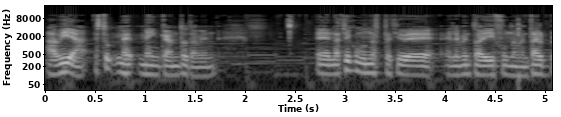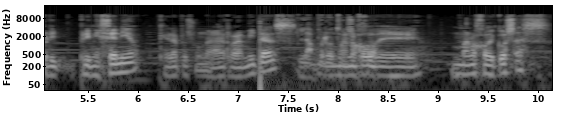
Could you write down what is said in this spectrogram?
Había, esto me, me encantó también. Eh, nació como una especie de elemento ahí fundamental pri- primigenio, que era pues unas ramitas, La un manojo de, un manojo de cosas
